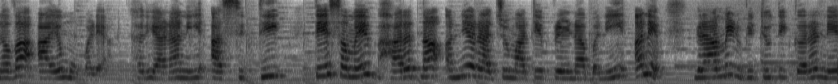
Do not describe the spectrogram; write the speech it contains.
નવા આયામો મળ્યા. હરિયાણાની આ સિદ્ધિ તે સમયે ભારતના અન્ય રાજ્યો માટે પ્રેરણા બની અને ગ્રામીણ વિદ્યુતીકરણને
